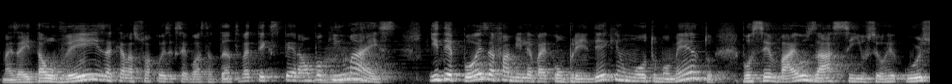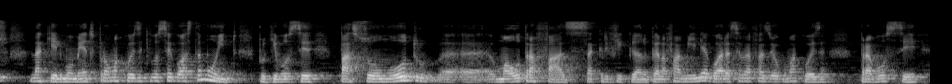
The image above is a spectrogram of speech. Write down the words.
Mas aí talvez aquela sua coisa que você gosta tanto vai ter que esperar um pouquinho uhum. mais. E depois a família vai compreender que em um outro momento você vai usar sim o seu recurso naquele momento para uma coisa que você gosta muito, porque você passou um outro, eh, eh, uma outra fase se sacrificando pela família, e agora você vai fazer alguma coisa para você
